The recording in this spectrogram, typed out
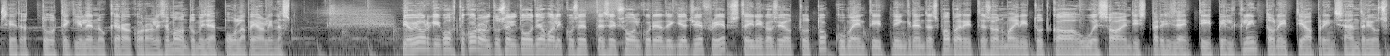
seetõttu tegi lennuk erakorralise maandumise Poola pealinnas New Yorgi kohtu korraldusel toodi avalikkuse ette seksuaalkurjategija Jeffrey Epsteiniga seotud dokumendid ning nendes paberites on mainitud ka USA endist presidenti Bill Clintonit ja prints Andrewt.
